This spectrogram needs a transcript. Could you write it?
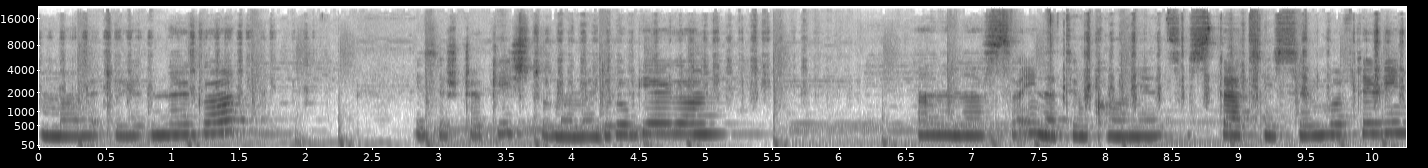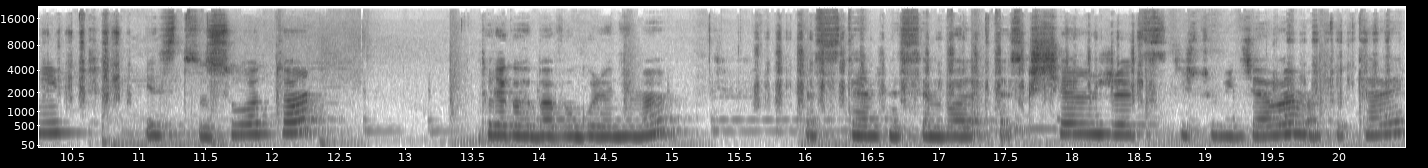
Mamy tu jednego. Jest jeszcze jakiś. Tu mamy drugiego ananasa i na tym koniec. Ostatni symbol tej linii jest złoto, którego chyba w ogóle nie ma. Następny symbolek to jest księżyc, gdzieś tu widziałam, o tutaj.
